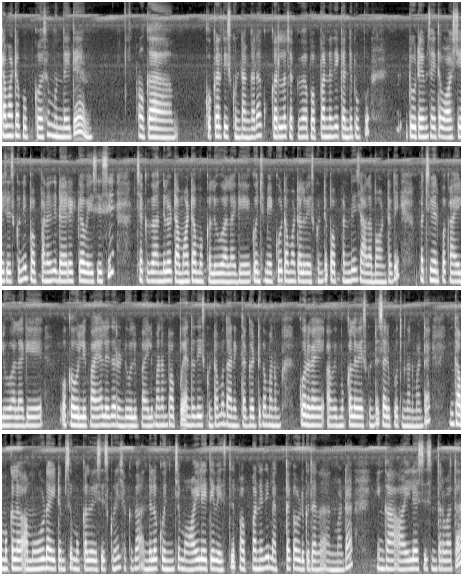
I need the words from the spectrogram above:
టమాటా పప్పు కోసం ముందైతే ఒక కుక్కర్ తీసుకుంటాం కదా కుక్కర్లో చక్కగా పప్పు అన్నది కందిపప్పు టూ టైమ్స్ అయితే వాష్ చేసేసుకుని పప్పు అనేది డైరెక్ట్గా వేసేసి చక్కగా అందులో టమాటా ముక్కలు అలాగే కొంచెం ఎక్కువ టమాటాలు వేసుకుంటే పప్పు అనేది చాలా బాగుంటుంది. పచ్చిమిరపకాయలు అలాగే ఒక ఉల్లిపాయ లేదా రెండు ఉల్లిపాయలు మనం పప్పు ఎంత తీసుకుంటామో దానికి తగ్గట్టుగా మనం కూరగాయ అవి ముక్కలు వేసుకుంటే సరిపోతుంది అనమాట ఇంకా ముక్కలు ఆ మూడు ఐటమ్స్ ముక్కలు వేసేసుకుని చక్కగా అందులో కొంచెం ఆయిల్ అయితే వేస్తే పప్పు అనేది మెత్తగా ఉడుకుతుంది అనమాట ఇంకా ఆయిల్ వేసేసిన తర్వాత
